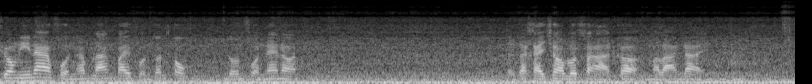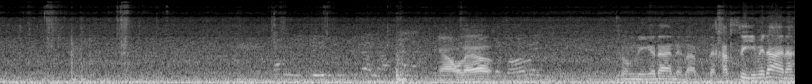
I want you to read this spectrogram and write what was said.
ช่วงนี้หน้าฝนครับล้างไปฝนก็ตกโดนฝนแน่นอน แต่ถ้าใครชอบรถสะอาดก็มาล้างได้เงาแล้ว ช่วงนี้ก็ได้ในระดับแต่คัดซีไม่ได้นะ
